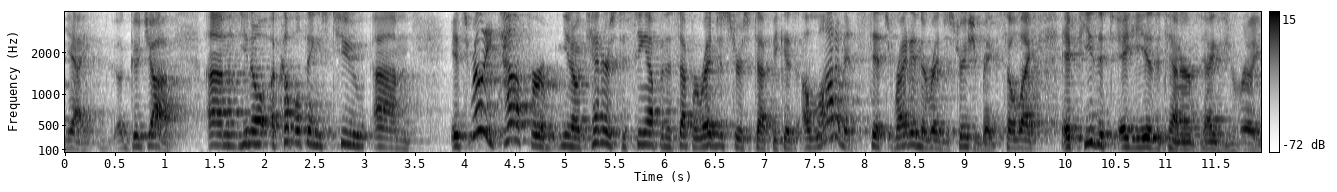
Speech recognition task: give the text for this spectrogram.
Yeah, good job. Um, you know, a couple things too. Um, it's really tough for you know tenors to sing up in this upper register stuff because a lot of it sits right in the registration break. So like if he's a he is a tenor, he's really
